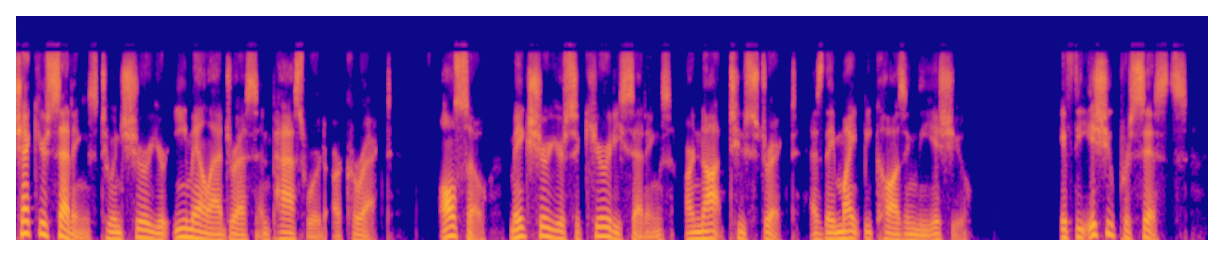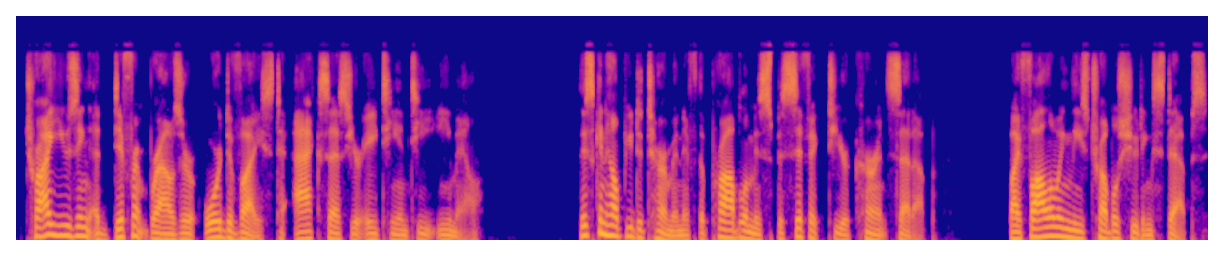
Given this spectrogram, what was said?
Check your settings to ensure your email address and password are correct. Also, Make sure your security settings are not too strict, as they might be causing the issue. If the issue persists, try using a different browser or device to access your AT&T email. This can help you determine if the problem is specific to your current setup. By following these troubleshooting steps,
